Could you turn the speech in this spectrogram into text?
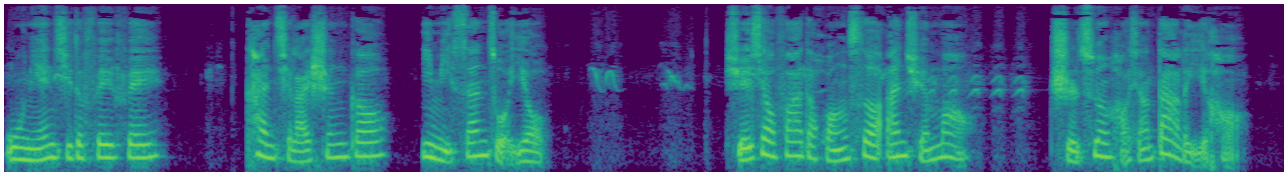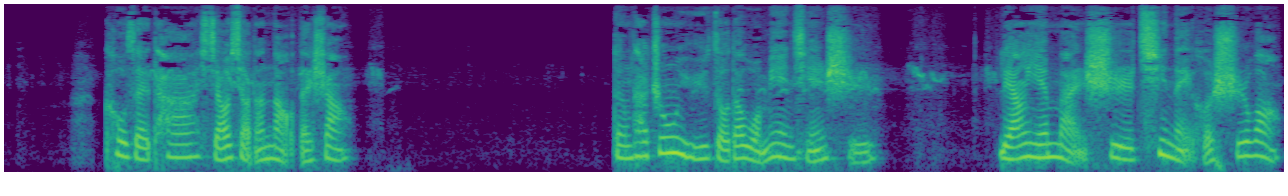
五年级的菲菲，看起来身高一米三左右。学校发的黄色安全帽，尺寸好像大了一号，扣在她小小的脑袋上。等她终于走到我面前时，两眼满是气馁和失望。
